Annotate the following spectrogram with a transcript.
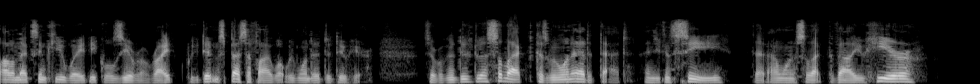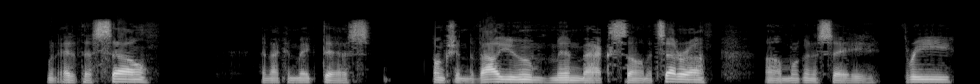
bottlenecks enqueue wait equals zero, right? We didn't specify what we wanted to do here. So we're going to do a select because we want to edit that. And you can see that I want to select the value here. I'm going to edit this cell. And I can make this function the value, min, max, sum, etc. Um, we're going to say 3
